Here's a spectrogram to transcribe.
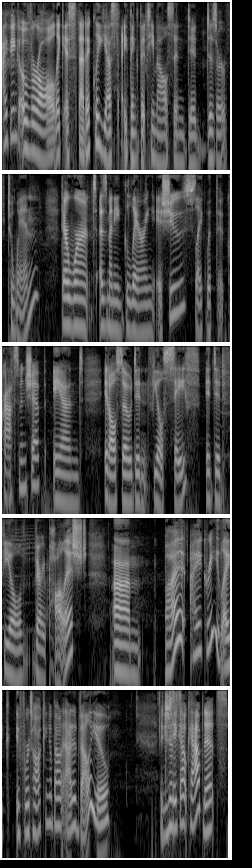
I think overall, like aesthetically, yes, I think that Team Alison did deserve to win. There weren't as many glaring issues like with the craftsmanship and it also didn't feel safe. It did feel very polished. Um but I agree like if we're talking about added value, and you take out cabinets.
